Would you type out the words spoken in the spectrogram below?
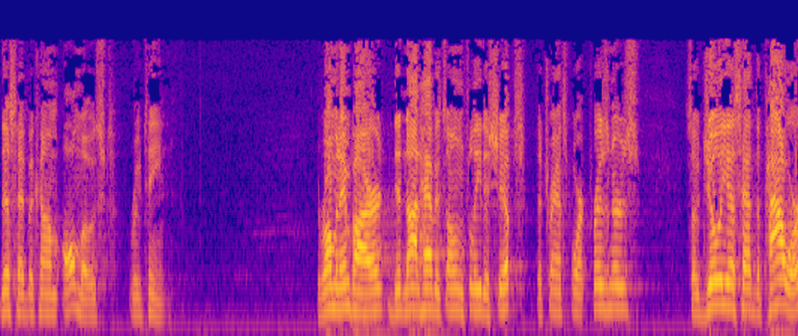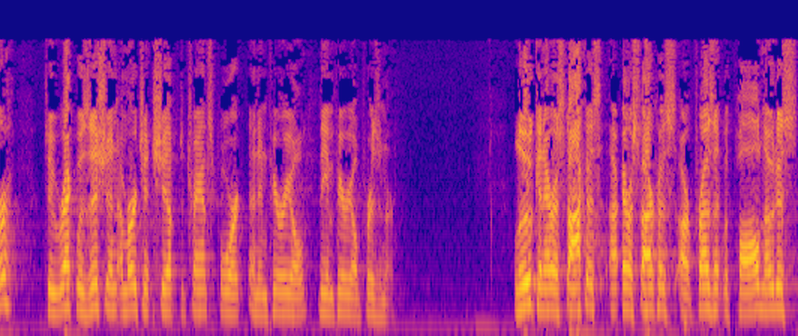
this had become almost routine. The Roman Empire did not have its own fleet of ships to transport prisoners, so Julius had the power to requisition a merchant ship to transport an imperial, the imperial prisoner. Luke and Aristarchus, Aristarchus are present with Paul. Notice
